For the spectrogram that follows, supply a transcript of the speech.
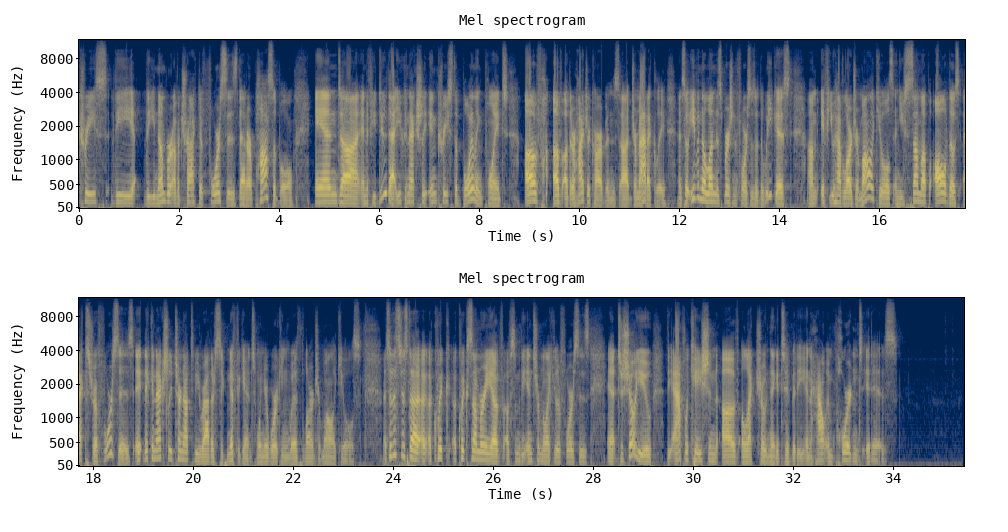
the the number of attractive forces that are possible, and uh, and if you do that, you can actually increase the boiling point of, of other hydrocarbons uh, dramatically. And so even though London dispersion forces are the weakest, um, if you have larger molecules and you sum up all of those extra forces, it, it can actually turn out to be rather significant when you're working with larger molecules. And so this is just a, a quick, a quick summary of, of some of the intermolecular forces uh, to show you the application of electronegativity and how important it is.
